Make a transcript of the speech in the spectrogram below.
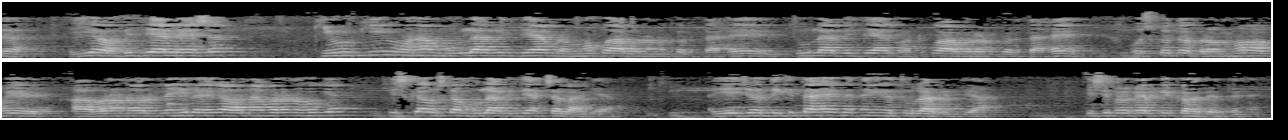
तो ये अविद्या लेस क्योंकि वहाँ मूला विद्या ब्रह्म को आवरण करता है तुला विद्या घट को आवरण करता है। उसको तो ब्रह्म अभी आवरण और नहीं रहेगा अनावरण हो गया। इसका उसका मूला विद्या चला गया। ये जो दिखता है कहते हैं तुला विद्या। इसी प्रकार की कह देते हैं।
